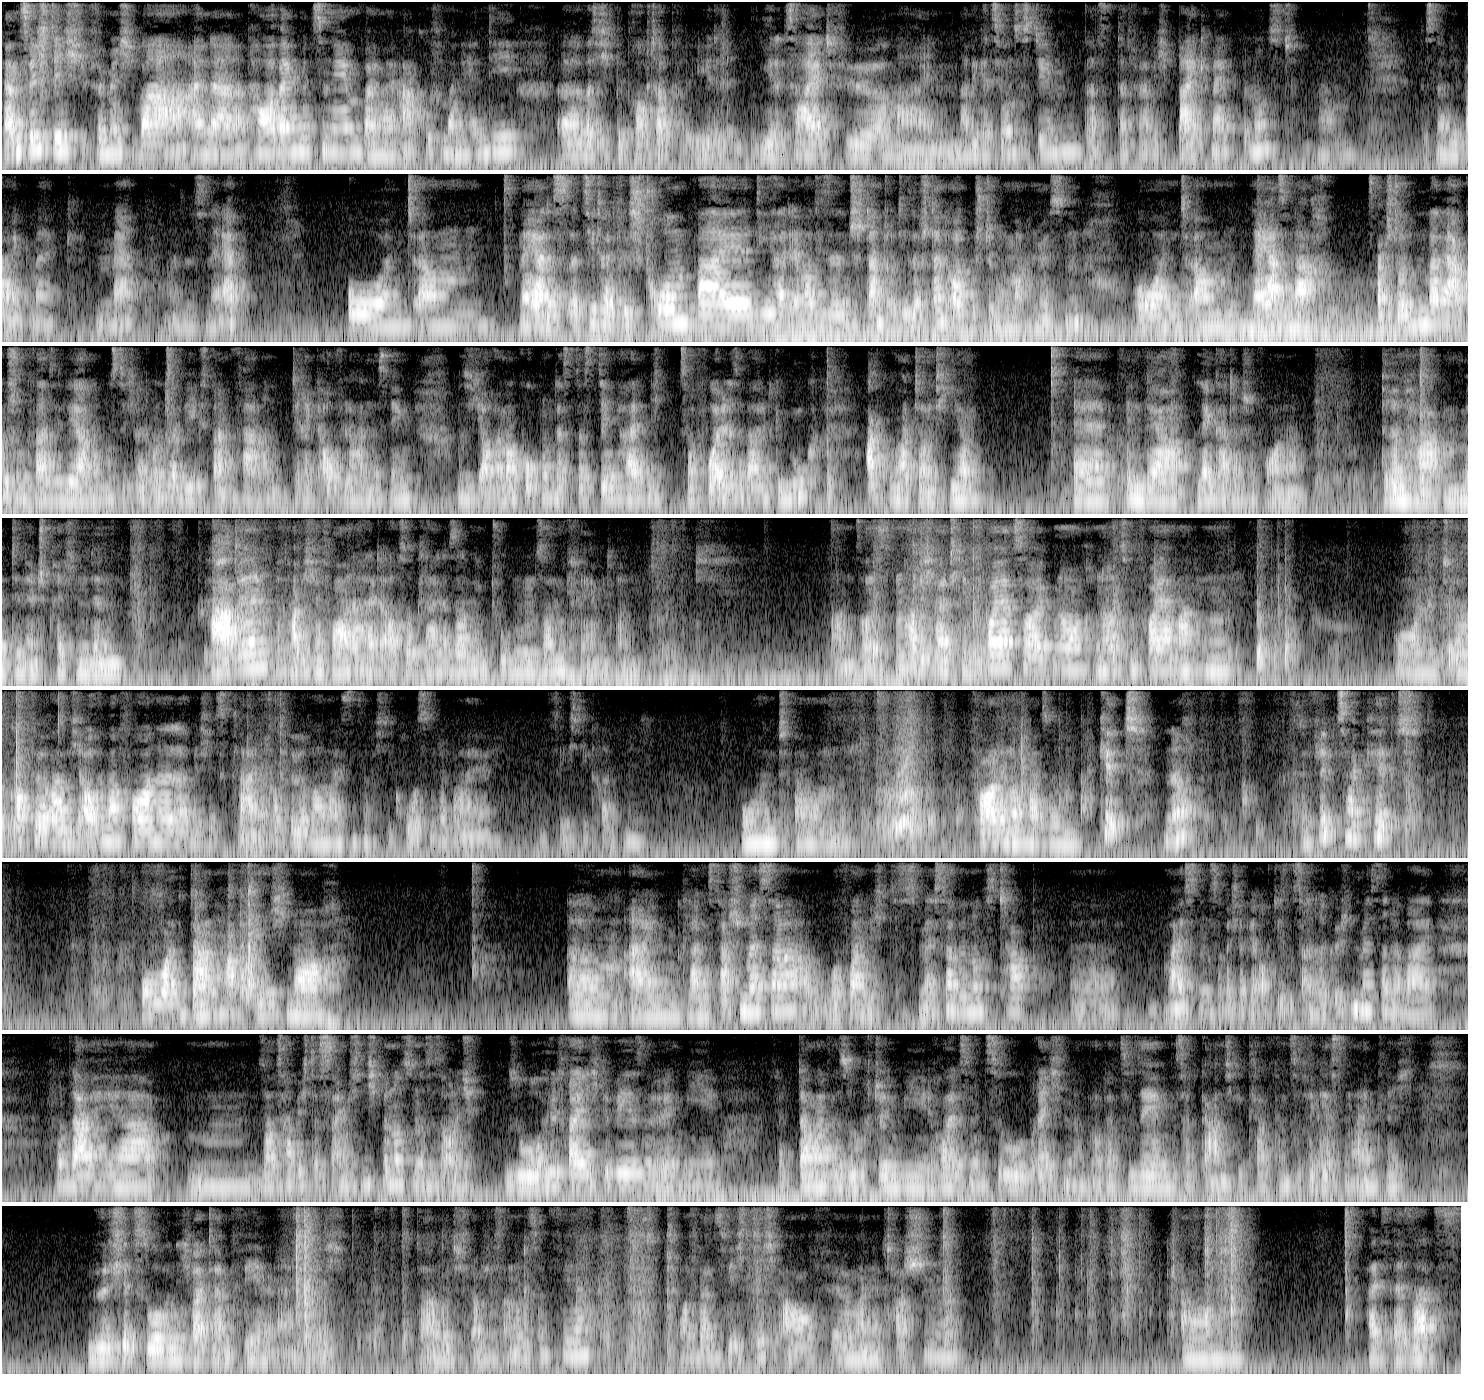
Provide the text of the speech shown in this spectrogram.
Ganz wichtig für mich war, eine Powerbank mitzunehmen, weil mein Akku für mein Handy, äh, was ich gebraucht habe, jede, jede Zeit für mein Navigationssystem, das, dafür habe ich BikeMap benutzt. Ähm, das Navi BikeMap Map, also das ist eine App. Und ähm, naja, das zieht halt viel Strom, weil die halt immer diesen Standort, diese Standortbestimmung machen müssen. Und ähm, naja, so nach zwei Stunden war der Akku schon quasi leer. Und dann musste ich halt unterwegs beim Fahren direkt aufladen. Deswegen muss ich auch immer gucken, dass das Ding halt nicht zwar voll ist, aber halt genug Akku hatte. Und hier äh, in der Lenkertasche vorne drin haben mit den entsprechenden Dann habe ich hier vorne halt auch so kleine Sonnentuben Sonnencreme drin. Ansonsten habe ich halt hier ein Feuerzeug noch ne, zum Feuer machen. Und äh, Kopfhörer habe ich auch immer vorne. Da habe ich jetzt kleine Kopfhörer. Meistens habe ich die großen dabei. Jetzt sehe ich die gerade nicht. Und ähm, vorne nochmal so ein Kit, ne? So ein Flipzeug-Kit. Und dann habe ich noch ähm, ein kleines Taschenmesser, wovon ich das Messer benutzt habe. Äh, meistens, aber ich habe ja auch dieses andere Küchenmesser dabei. Von daher, mh, mm, sonst habe ich das eigentlich nicht benutzt und das ist auch nicht so hilfreich gewesen irgendwie. Ich habe da mal versucht, irgendwie Holz zu brechen oder zu sägen. Das hat gar nicht geklappt, ganz zu vergessen eigentlich. Würde ich jetzt so nicht weiterempfehlen eigentlich. Da würde ich, glaube ich, was anderes empfehlen. Und ganz wichtig auch für meine Taschen ähm, als Ersatz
